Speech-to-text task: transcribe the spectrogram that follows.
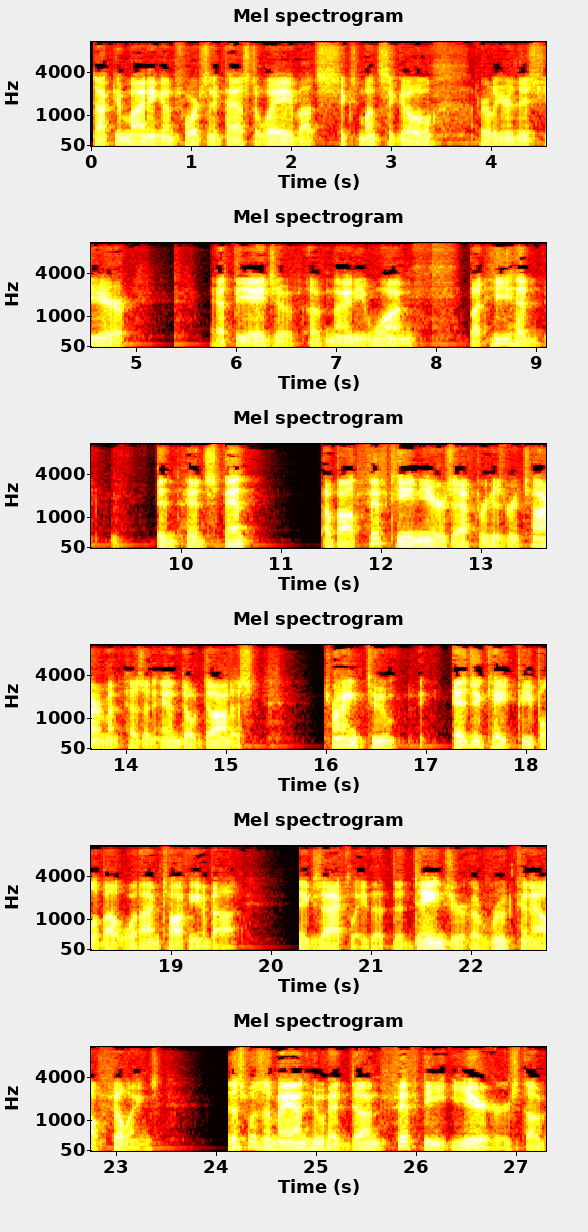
Dr. Meinig unfortunately passed away about six months ago, earlier this year, at the age of, of 91. But he had been had spent about 15 years after his retirement as an endodontist trying to educate people about what I'm talking about exactly, the, the danger of root canal fillings this was a man who had done 50 years of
